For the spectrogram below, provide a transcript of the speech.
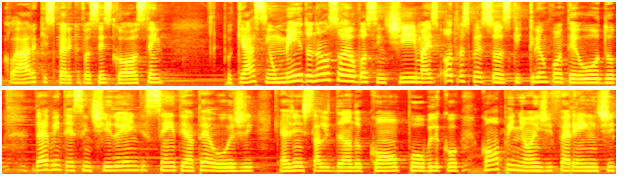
claro que espero que vocês gostem. Porque assim, o medo não só eu vou sentir, mas outras pessoas que criam conteúdo devem ter sentido e ainda sentem até hoje que a gente está lidando com o público, com opiniões diferentes,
